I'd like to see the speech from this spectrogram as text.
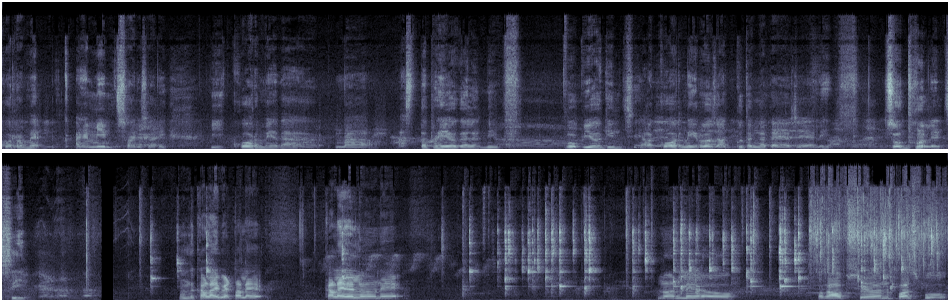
కుర్రమే ఐ మీన్ సారీ సారీ ఈ కూర మీద నా హస్త ప్రయోగాలన్నీ ఉపయోగించి ఆ కూరని ఈరోజు అద్భుతంగా తయారు చేయాలి. చూద్దాం లెట్సి ముందు కళాయి పెట్టాలి. కళాయిలోనే నూనెలో ఒక ఆప్షన్ పసుపు.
